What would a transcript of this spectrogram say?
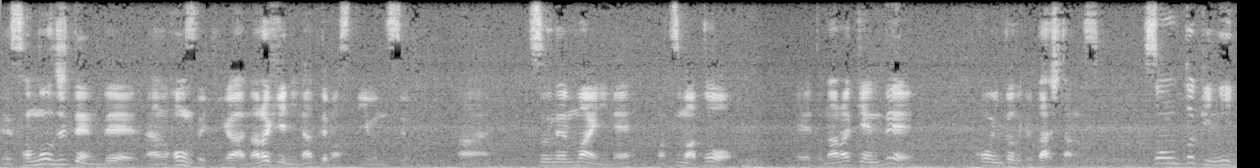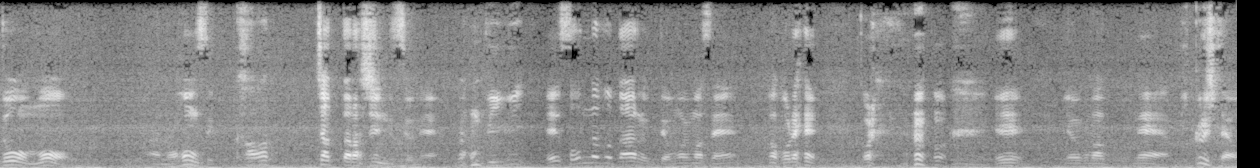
で、その時点で、あの、本籍が奈良県になってますって言うんですよ。はい。数年前にね、まあ、妻と、えっ、ー、と、奈良県で婚姻届を出したんですよ。その時にどうも、あの、本籍変わっちゃったらしいんですよね。ビビ、え、そんなことあるって思いません？まあ、これ、これ え、いや、まあね、びっくりしたよ。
